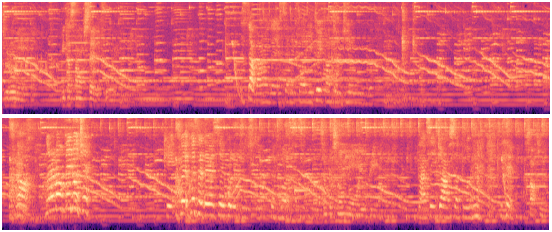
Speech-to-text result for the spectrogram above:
Giro lungo. Mica stanno stelle fuori. Stavano delle stelle fuori, tu hai fatto il giro lungo. No, no, no, no, veloce! Che que- questo deve essere quello giusto, per forza, sicuro. Sempre se non muoio prima. No, sei già a Saturno. Saturno.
